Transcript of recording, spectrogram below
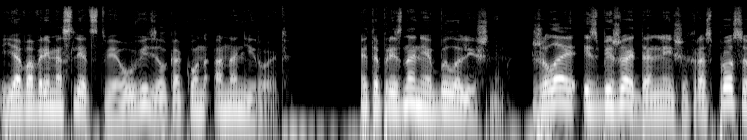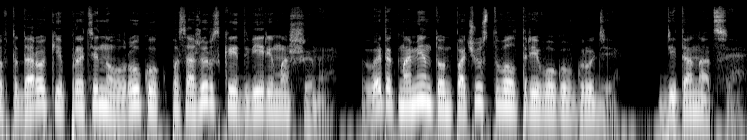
Я во время следствия увидел, как он анонирует. Это признание было лишним. Желая избежать дальнейших расспросов, Тодороки протянул руку к пассажирской двери машины. В этот момент он почувствовал тревогу в груди. Детонация.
